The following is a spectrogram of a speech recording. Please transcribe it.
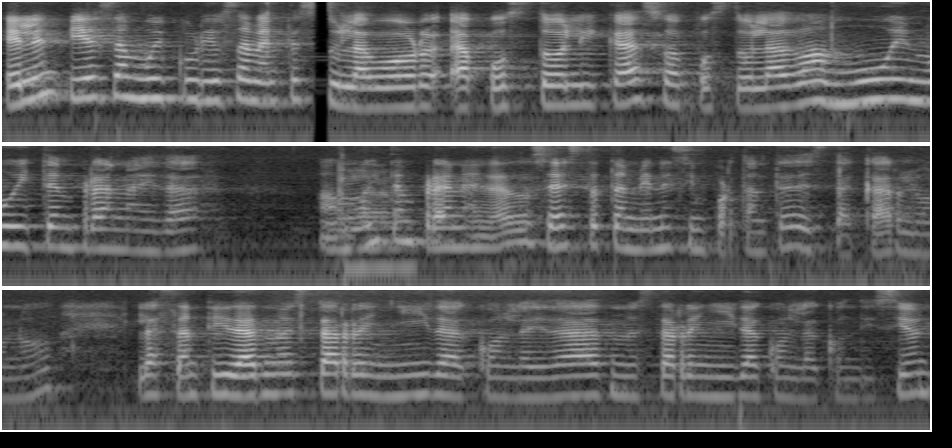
Él empieza muy curiosamente su labor apostólica, su apostolado a muy, muy temprana edad. A muy temprana edad, o sea, esto también es importante destacarlo, ¿no? La santidad no está reñida con la edad, no está reñida con la condición.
